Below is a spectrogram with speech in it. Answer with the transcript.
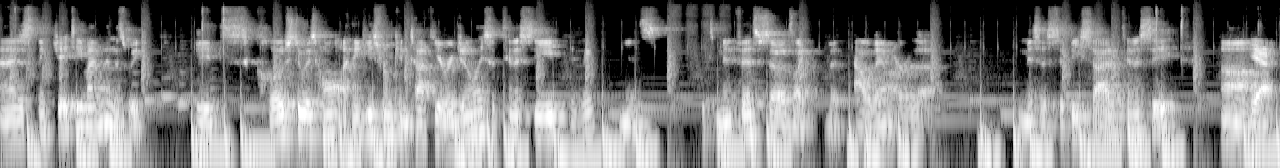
And I just think JT might win this week. It's close to his home. I think he's from Kentucky originally, so Tennessee. Mm-hmm. It's it's Memphis, so it's like the Alabama or the Mississippi side of Tennessee. Um, yeah.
